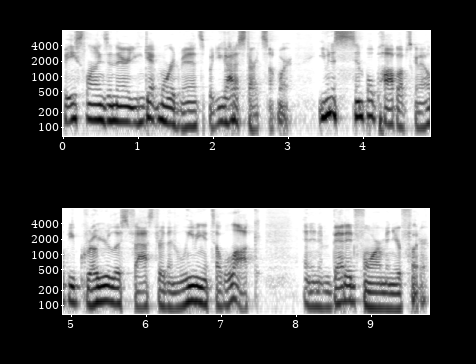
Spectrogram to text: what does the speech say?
baselines in there, you can get more advanced, but you got to start somewhere. Even a simple pop up is going to help you grow your list faster than leaving it to luck and an embedded form in your footer.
